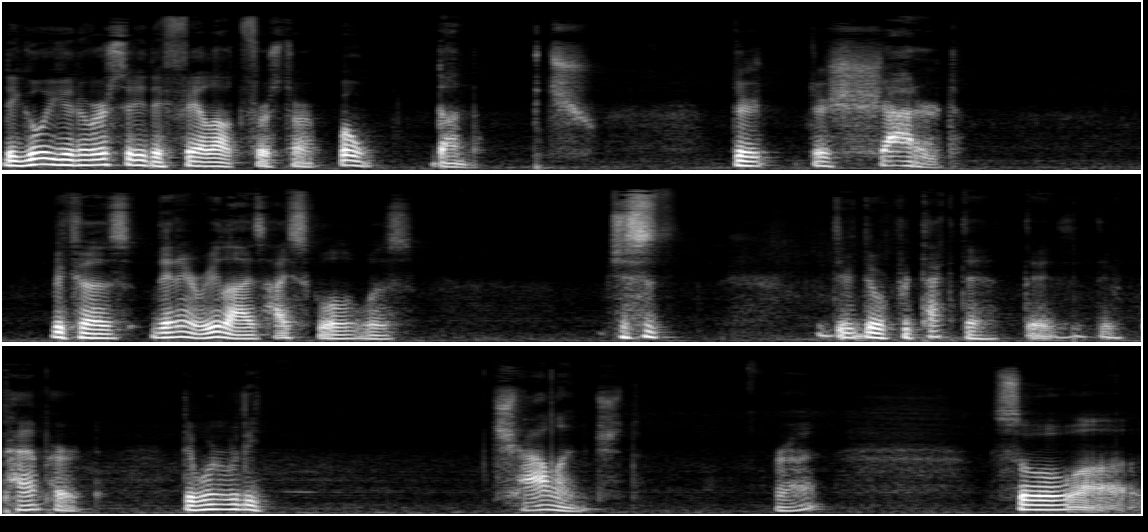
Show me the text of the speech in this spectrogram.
They go to university, they fail out first term. Boom, done. They're they're shattered because they didn't realize high school was just they, they were protected, they, they were pampered, they weren't really challenged, right? So uh,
